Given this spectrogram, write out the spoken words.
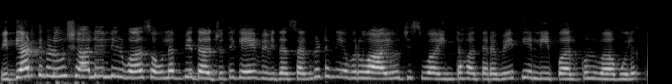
ವಿದ್ಯಾರ್ಥಿಗಳು ಶಾಲೆಯಲ್ಲಿರುವ ಸೌಲಭ್ಯದ ಜೊತೆಗೆ ವಿವಿಧ ಸಂಘಟನೆಯವರು ಆಯೋಜಿಸುವ ಇಂತಹ ತರಬೇತಿಯಲ್ಲಿ ಪಾಲ್ಗೊಳ್ಳುವ ಮೂಲಕ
